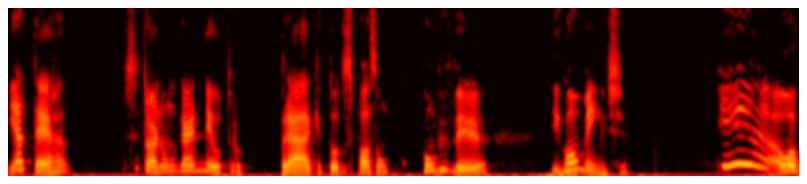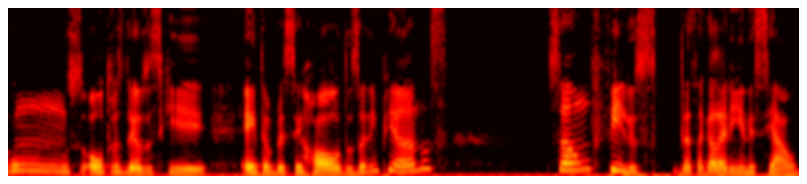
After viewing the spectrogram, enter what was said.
E a Terra se torna um lugar neutro para que todos possam conviver igualmente. E alguns outros deuses que entram para esse hall dos olimpianos são filhos dessa galerinha inicial.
